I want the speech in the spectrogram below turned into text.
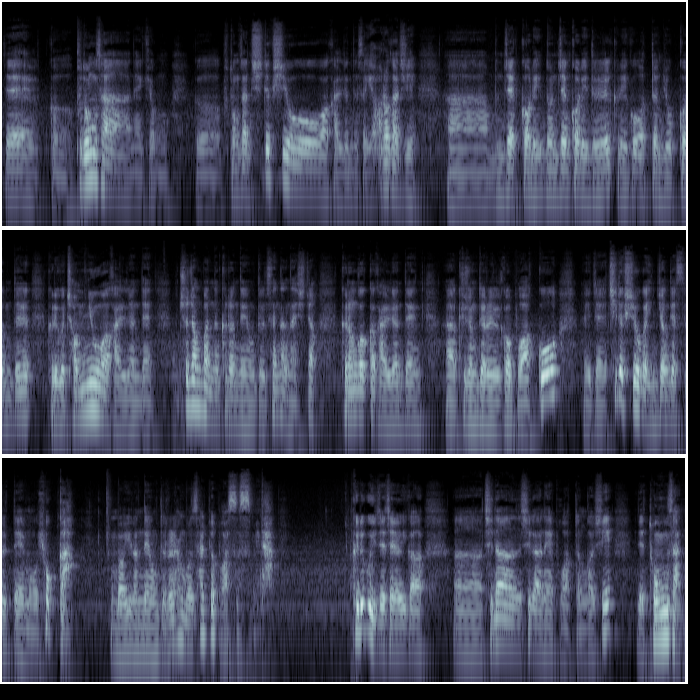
이제 그 부동산의 경우 그 부동산 취득시효와 관련돼서 여러 가지 아, 문제거리, 논쟁거리들 그리고 어떤 요건들 그리고 점유와 관련된 추정받는 그런 내용들 생각나시죠? 그런 것과 관련된 아, 규정들을 읽어보았고 이제 취득시효가 인정됐을 때 뭐 효과 뭐 이런 내용들을 한번 살펴보았었습니다. 그리고 이제 저희가 어, 지난 시간에 보았던 것이 이제 동산 어,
